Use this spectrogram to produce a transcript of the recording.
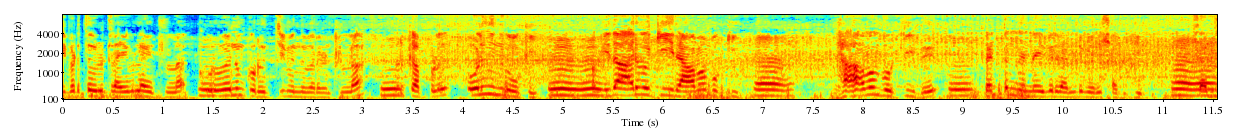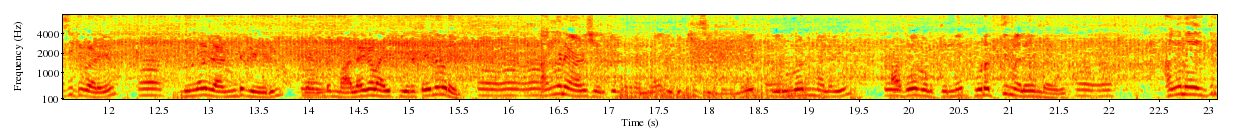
ഇവിടുത്തെ ഒരു ട്രൈബൽ ആയിട്ടുള്ള കുറുവനും കുറിച്ചും എന്ന് പറഞ്ഞിട്ടുള്ള ഒരു കപ്പിൾ ഒളി നിന്ന് നോക്കി. ഇത് ആര് പൊക്കി? രാമൻ പൊക്കി. രാമൻ പൊക്കിയിട്ട് പെട്ടെന്ന് തന്നെ ഇവർ രണ്ടുപേരും ശപിക്കും. ശപിച്ചിട്ട് പറയും നിങ്ങൾ രണ്ടുപേരും രണ്ട് മലകളായി തീരട്ടെ എന്ന് പറയും. അങ്ങനെയാണ് ശരിക്കും പറഞ്ഞാൽ ഇടുക്കി ജില്ലയിലെ കുറുവൻ മലയും അതേപോലെ തന്നെ കുറത്തി മലയുണ്ടായത് അങ്ങനെ ഇവർ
